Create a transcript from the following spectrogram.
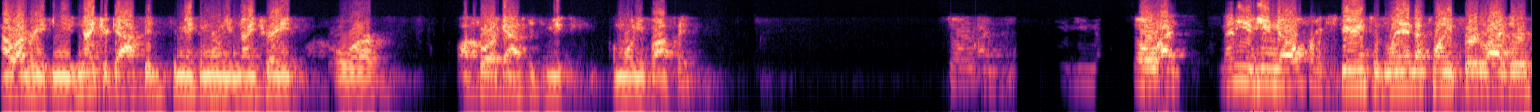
However, you can use nitric acid to make ammonium nitrate, or phosphoric acid to make ammonium phosphate. So as, so as many of you know from experience with land applying fertilizer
